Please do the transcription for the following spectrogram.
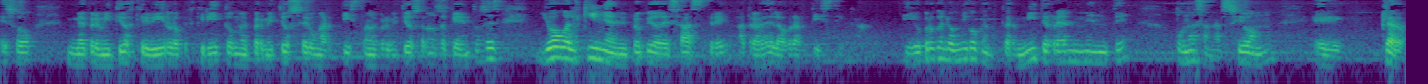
eso me permitió escribir lo que he escrito, me permitió ser un artista, me permitió ser no sé qué. Entonces, yo hago alquimia de mi propio desastre a través de la obra artística. Y yo creo que es lo único que nos permite realmente una sanación, eh, claro,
